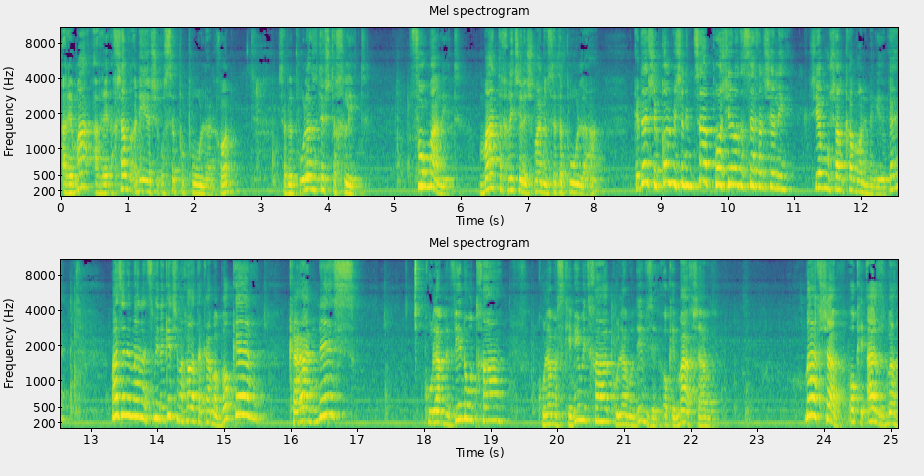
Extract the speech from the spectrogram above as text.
הרי מה, הרי עכשיו אני יש, עושה פה פעולה, נכון? עכשיו לפעולה הזאת יש תכלית, פורמלית. מה התכלית שלשמה אני עושה את הפעולה? כדי שכל מי שנמצא פה, שיהיה לו את השכל שלי. שיהיה מאושר כמוני נגיד, אוקיי? ואז אני אומר לעצמי, נגיד שמחר אתה קם בבוקר, קרה נס, כולם הבינו אותך, כולם מסכימים איתך, כולם יודעים זה. אוקיי, מה עכשיו? מה עכשיו? אוקיי, אז מה?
